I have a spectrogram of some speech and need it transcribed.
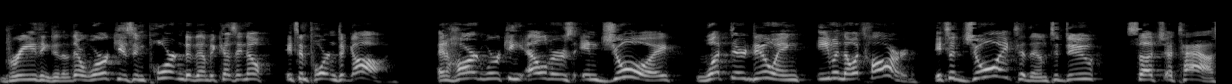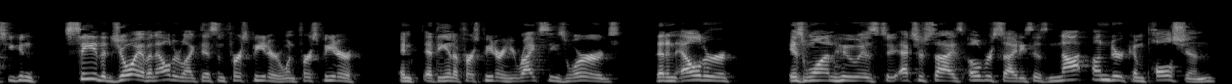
breathing to them. Their work is important to them because they know it's important to God. And hardworking elders enjoy what they're doing, even though it's hard. It's a joy to them to do such a task. You can see the joy of an elder like this in First Peter. When First Peter, and at the end of First Peter, he writes these words that an elder is one who is to exercise oversight. He says, not under compulsion,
